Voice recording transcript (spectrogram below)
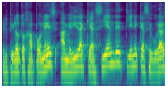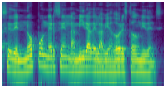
El piloto japonés, a medida que asciende, tiene que asegurarse de no ponerse en la mira del aviador estadounidense.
